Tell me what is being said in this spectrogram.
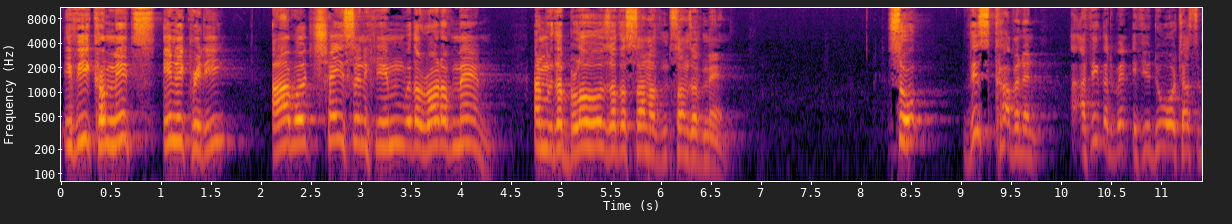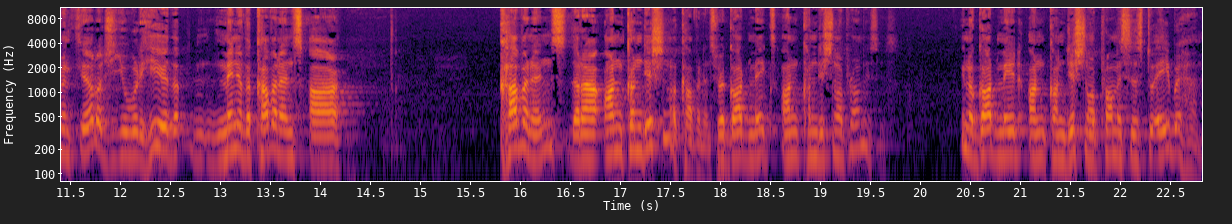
If he commits iniquity, I will chasten him with the rod of men and with the blows of the son of, sons of men. So, this covenant, I think that if you do Old Testament theology, you will hear that many of the covenants are covenants that are unconditional covenants, where God makes unconditional promises. You know, God made unconditional promises to Abraham.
